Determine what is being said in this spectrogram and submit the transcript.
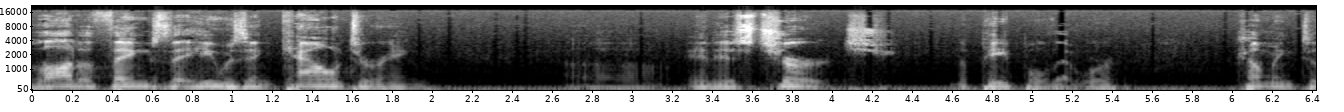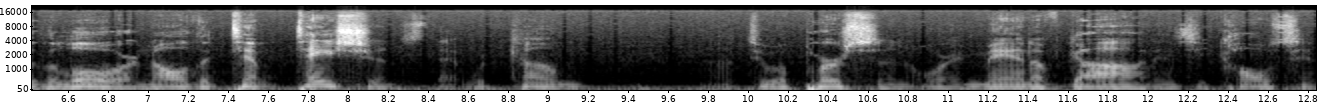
A lot of things that he was encountering uh, in his church, the people that were coming to the Lord, and all the temptations that would come uh, to a person or a man of God, as he calls him.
